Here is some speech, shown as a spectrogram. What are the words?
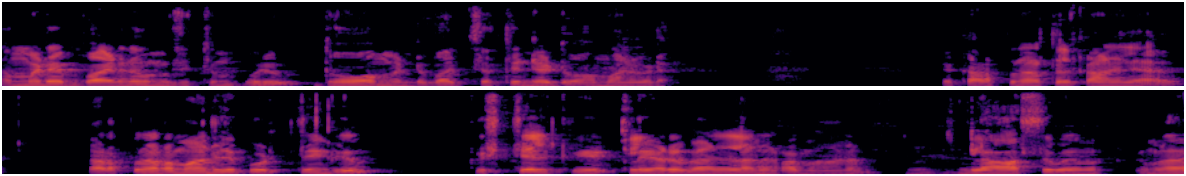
നമ്മുടെ ഭരണവും ചുറ്റും ഒരു ഡോമുണ്ട്. വജ്രത്തിന്റെ ഡോമാണ് ഇവിടെ. കറുപ്പ് നിറത്തിൽ കാണില്ല. കറുപ്പ് നിറമാണ് ഇതിൽ കൊടുത്തെങ്കിലും ക്രിസ്റ്റൽ ക്ലിയർ വെള്ള നിറമാണ്. ഗ്ലാസ് നമ്മളെ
